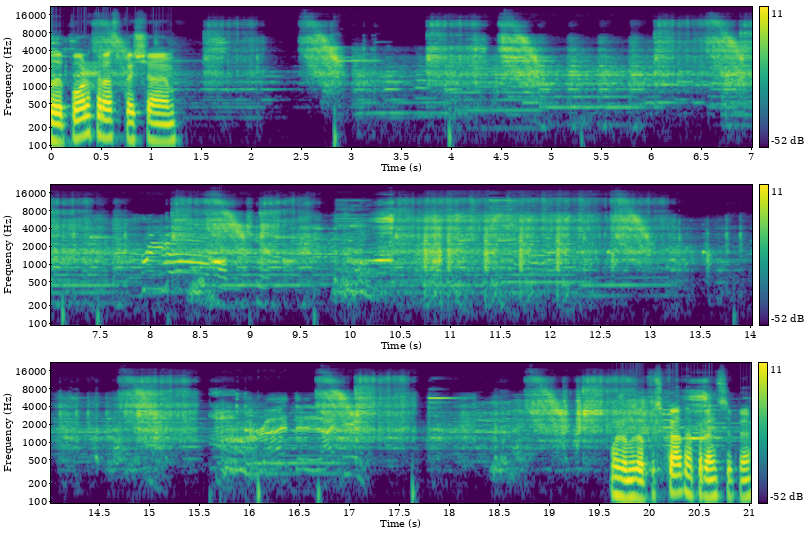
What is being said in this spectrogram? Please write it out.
The lightning. Можемо запускати, в принципі.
